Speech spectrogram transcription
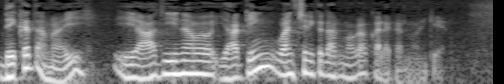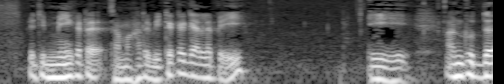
දෙක තමයි ඒ ආදීනව යටින් වංචනික ධර්මයක් වැඩ කරනවා කියන්නේ. ඉතින් මේකට සමහර විටක ගැළපෙයි ඒ අනුරුද්ධ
